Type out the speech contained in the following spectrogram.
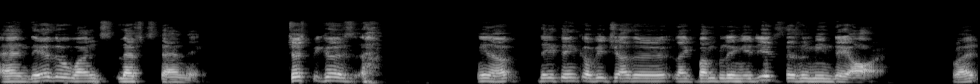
And they're the ones left standing. Just because, you know, they think of each other like bumbling idiots doesn't mean they are, right?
